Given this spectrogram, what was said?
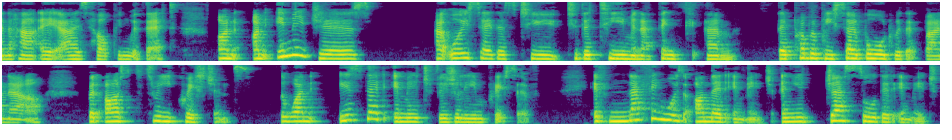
and how AI is helping with that. On on images, I always say this to to the team, and I think um, they're probably so bored with it by now. But ask three questions. The one is that image visually impressive? If nothing was on that image and you just saw that image,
